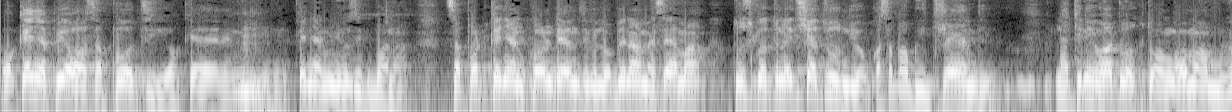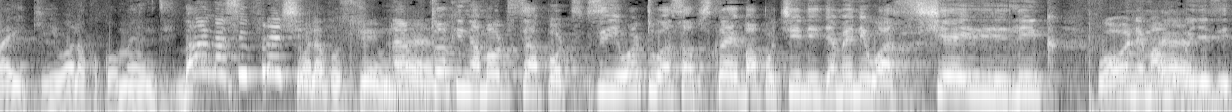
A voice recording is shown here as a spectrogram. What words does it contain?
wakenya pia wasapoti okay, mm. kenyan music bana support kenyan content vile Obinna amesema. Tusikuwa tunaitisha tu ndio kwa sababu itrendi lakini watu wakitoa ngoma mlaiki wala kucomment. Bana si fresh. Wala kustream, na yeah. talking about support si watu wa subscribe hapo chini jameni wa share hii link waone mambo Yeah. Mwenyezi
